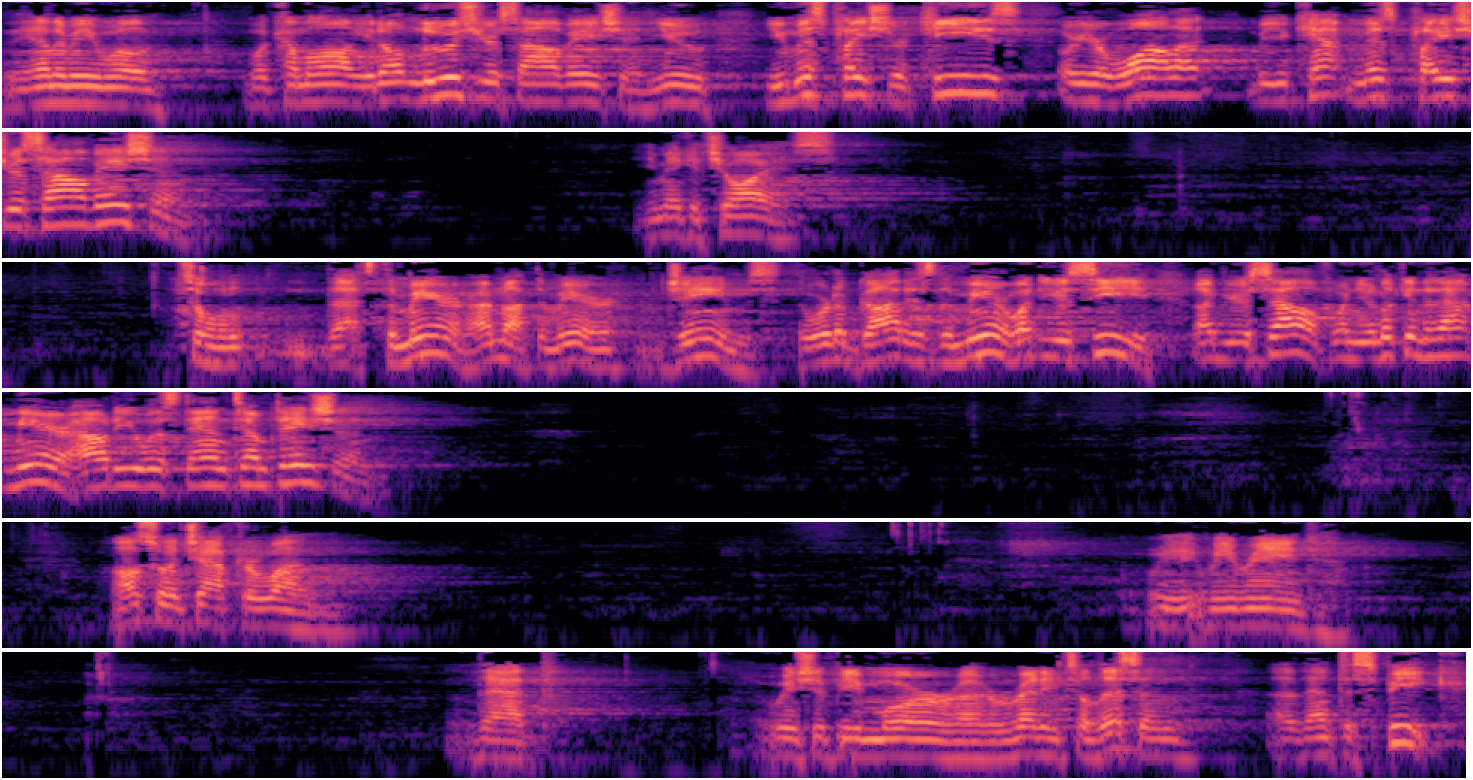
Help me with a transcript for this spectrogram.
The enemy will will come along. You don't lose your salvation. You, you misplace your keys or your wallet, but you can't misplace your salvation. You make a choice. So that's the mirror. I'm not the mirror. James, the Word of God is the mirror. What do you see of yourself when you look into that mirror? How do you withstand temptation? Also in chapter 1, we, we read that we should be more uh, ready to listen uh, than to speak.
